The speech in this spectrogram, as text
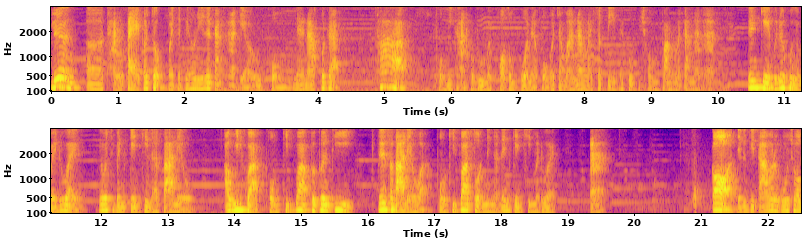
เรื่องเออถังแตกก็จบไปแต่เพียงเท่านี้แล้วกันอะเดี๋ยวผมในอนาคตอะถ้าผมมีฐานคนดูแบบพอสมควรเนี่ยผมก็จะมานั่งไลฟ์สตรีมให้คุณผู้ชมฟังแล้วกันนะอะเล่นเกมไปด้วยคุยกันไปด้วย ไม่ว่าจะเป็นเกมชินหรือสตาร์เรล เอางี้ดีกว่า ผมคิดว่าเพื่อนๆที่เล่นสตาร์เร็วอะ ผมคิดว่าส่วนหนึ่งอะเล่นเกนชินมาด้วย อะ ก็อย่าลืมติดตามไว้นะคุณผู้ชม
